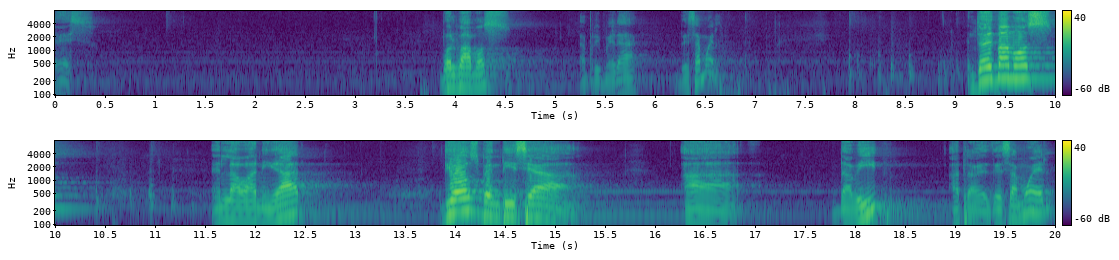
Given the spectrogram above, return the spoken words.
Eso. Volvamos a primera de Samuel. Entonces vamos en la vanidad. Dios bendice a, a David a través de Samuel.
